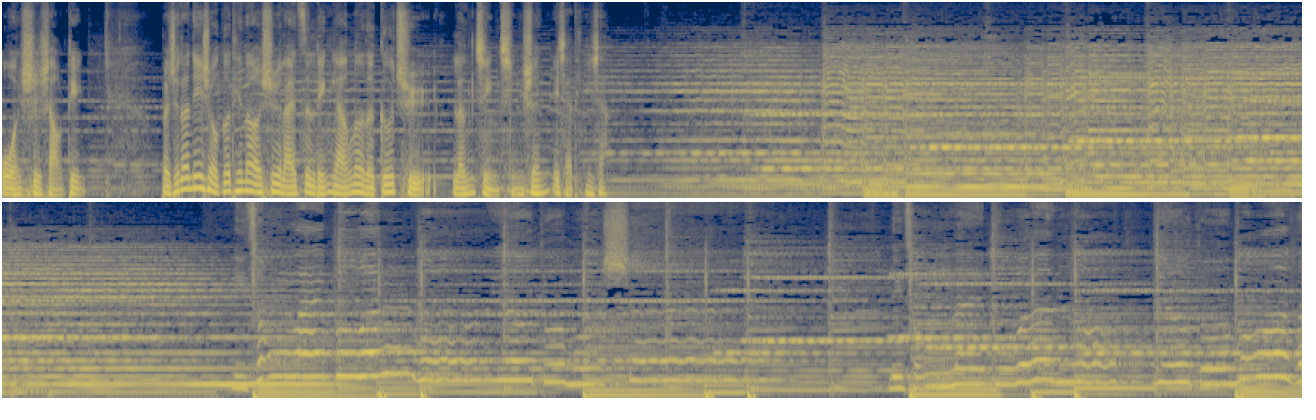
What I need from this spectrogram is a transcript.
我是小弟。本时段第一首歌听到的是来自林良乐的歌曲《冷景情深》，一起来听一下。你从来不问我有多么冷，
